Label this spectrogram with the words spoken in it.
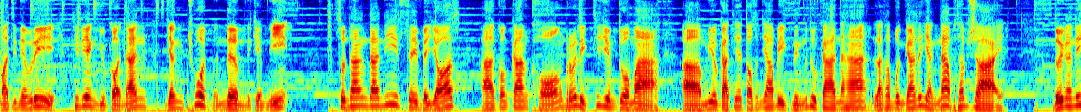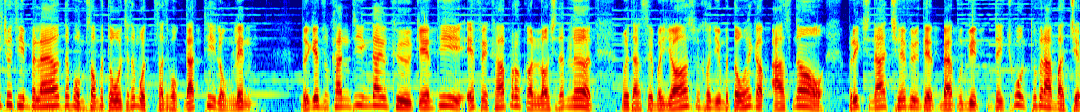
มาติเนรีที่เลี่ยงอยู่ก่อนนั้น ยังชวดเหมือนเดิมในเกมนี้ ส่วนทางดานี่เซเบยอสอ่ากองกลางของบรลิกที่ยืมตัวมา มีโอกาสที่จะต่อสัญญาไปอีกหนึ่งฤดูกาลนะฮะ หลังทำผลงานได้อย่างน่าประทับใจ โดยงานนี้ช่วยทีมไปแล้วทั้งผม 2 ประตูจากทั้งหมด 36 นัดที่ลงเล่น โดยเกมสำคัญที่ยิงได้ก็คือเกมที่ FA คัพรอบก่อนรองชนะเลิศ เมื่อทางเซบายอสเป็นคนยิงประตูให้กับอาร์เซนอลพลิกชนะเชฟฟิลด์ยูไนเต็ดแบบบุดวิดในช่วงทดเวลาบาดเจ็บ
